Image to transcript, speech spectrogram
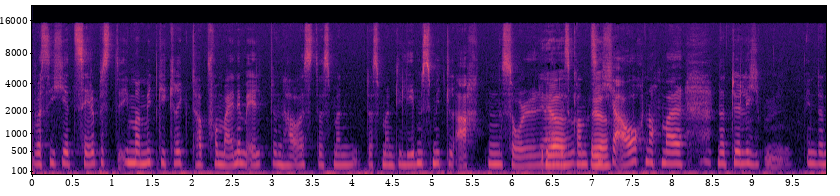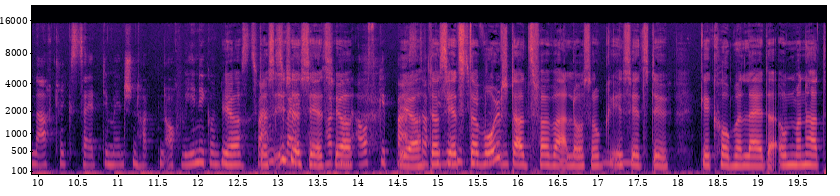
was ich jetzt selbst immer mitgekriegt habe von meinem Elternhaus, dass man, dass man die Lebensmittel achten soll. Ja, Ja, das kommt ja. sicher auch nochmal natürlich in der Nachkriegszeit, die Menschen hatten auch wenig und Ja, das ist es jetzt, hat ja. man aufgepasst Ja, auf dass jetzt der Wohlstandsverwahrlosung ist jetzt die gekommen leider. Und man hat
